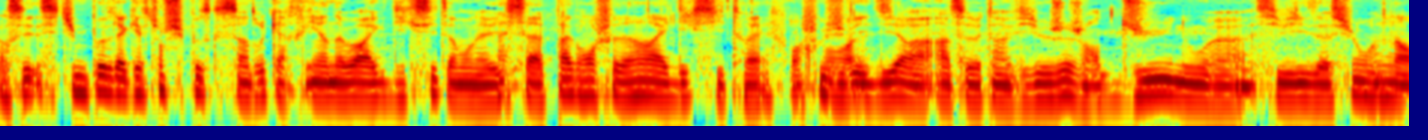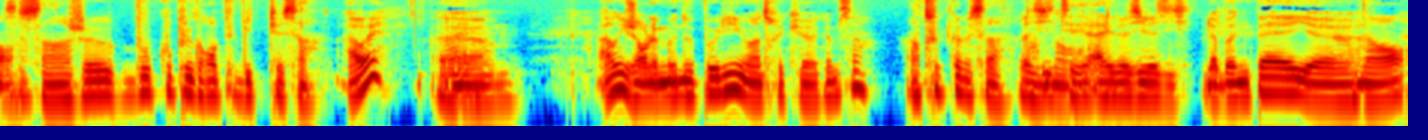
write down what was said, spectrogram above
Alors, si tu me poses la question, je suppose que c'est un truc à rien à voir avec Dixit, à mon avis. Ah, ça a pas grand chose à voir avec Dixit, ouais, Du coup, franchement. je vais ouais. dire, ah, ça doit être un vieux jeu, genre Dune ou euh, Civilisation. Non, c'est un jeu beaucoup plus grand public que ça. Ah ouais, Euh, Ah oui, genre le Monopoly ou un truc euh, comme ça? Un truc comme ça. Ah, Vas-y, t'es- allez, vas-y, vas-y. La bonne paye, Non,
